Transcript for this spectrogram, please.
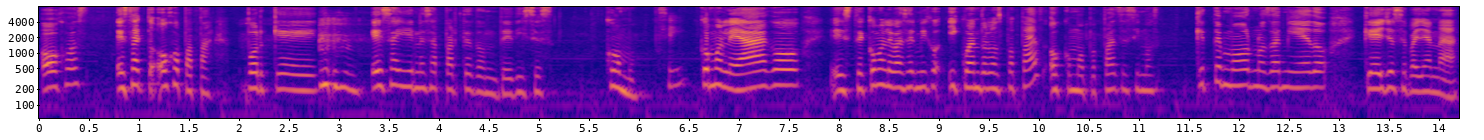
ojos, exacto, ojo papá, porque es ahí en esa parte donde dices, ¿cómo? Sí. ¿Cómo le hago? Este, ¿cómo le va a hacer mi hijo? Y cuando los papás o como papás decimos, qué temor, nos da miedo que ellos se vayan a,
